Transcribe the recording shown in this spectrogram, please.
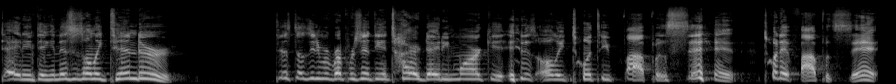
dating thing, and this is only Tinder. This doesn't even represent the entire dating market. It is only 25%. 25%.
